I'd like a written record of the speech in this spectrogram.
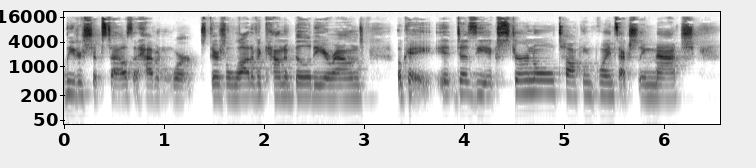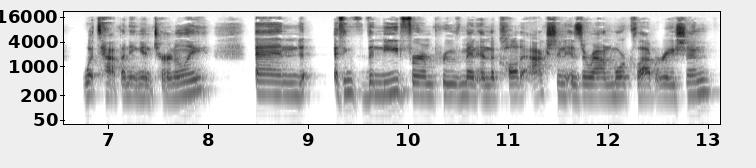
leadership styles that haven't worked. There's a lot of accountability around okay, it does the external talking points actually match what's happening internally? And I think the need for improvement and the call to action is around more collaboration,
